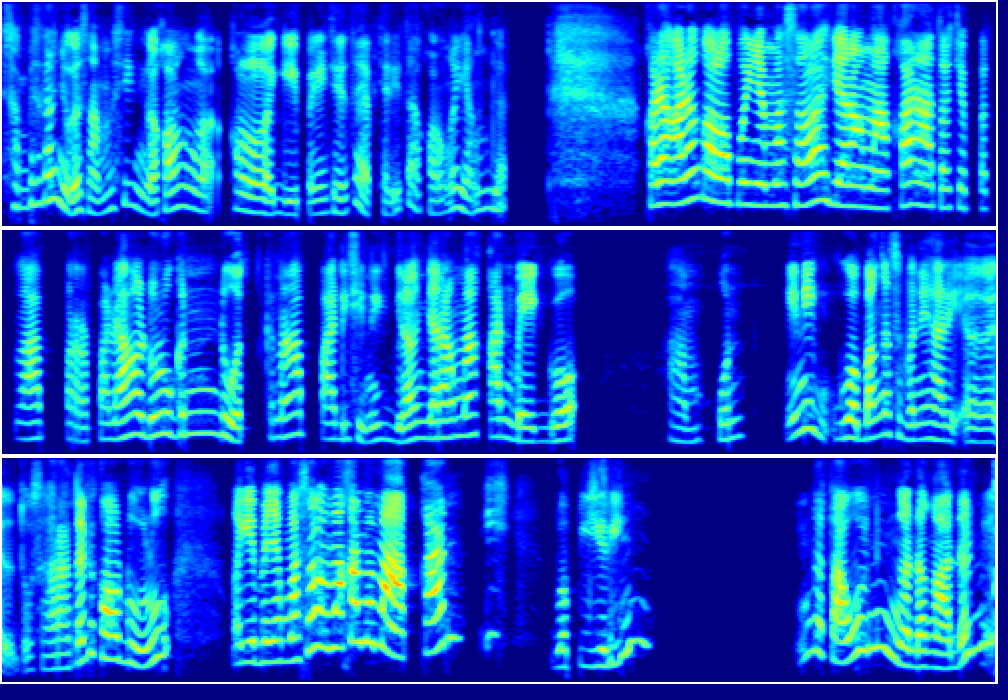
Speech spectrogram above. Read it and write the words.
sampai sekarang juga sama sih, enggak kalau enggak kalau lagi pengen cerita ya cerita, kalau enggak ya enggak. Kadang-kadang kalau punya masalah jarang makan atau cepet lapar, padahal dulu gendut. Kenapa di sini bilang jarang makan, bego? Ampun. Ini gua banget sebenarnya hari uh, untuk sekarang. Tapi kalau dulu lagi banyak masalah makan mah makan. Ih, dua piring nggak tahu ini nggak ada nggak ada nih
